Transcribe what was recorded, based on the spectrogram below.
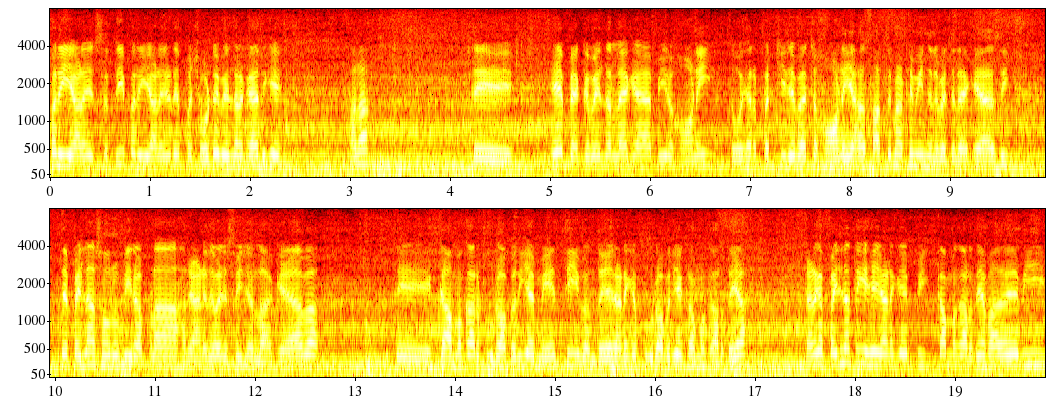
ਭਰੀ ਵਾਲੇ, ਸਿੱਧੀ ਭਰੀ ਵਾਲੇ ਜਿਹੜੇ ਆਪਾਂ ਛੋਟੇ ਬੇਲਰ ਕਹਿ ਦਈਏ, ਹਨਾ? ਤੇ ਇਹ ਬਿੱਗ ਬੇਲਰ ਲੈ ਕੇ ਆਇਆ ਵੀਰ ਹੋਣੀ 2025 ਦੇ ਵਿੱਚ ਹੌਣੀ, ਆਹ 7ਵੇਂ 8ਵੇਂ ਮਹੀਨੇ ਦੇ ਵਿੱਚ ਲੈ ਕੇ ਆਇਆ ਸੀ। ਤੇ ਪਹਿਲਾਂ ਸੋਨੂ ਵੀਰ ਆਪਣਾ ਹਰਿਆਣੇ ਦੇ ਵਿੱਚ ਸੀਜ਼ਨ ਲੱਗ ਗਿਆ ਆਇਆ ਵਾ। ਤੇ ਕੰਮਕਾਰ ਪੂਰਾ ਵਧੀਆ, ਮਿਹਨਤੀ ਬੰਦੇ ਆ ਜਾਣੀ ਕਿ ਪੂਰਾ ਵਧੀਆ ਕੰਮ ਕਰਦੇ ਆ। ਜਾਣੀ ਕਿ ਪਹਿਲਾਂ ਤੇ ਇਹ ਜਾਣੀ ਕਿ ਵੀ ਕੰਮ ਕਰਦੇ ਆ, ਮਤਲਬ ਵੀ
